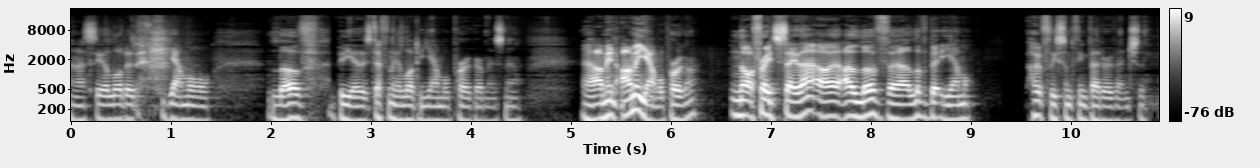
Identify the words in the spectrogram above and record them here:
and I see a lot of YAML love. But yeah, there's definitely a lot of YAML programmers now. Uh, I mean, I'm a YAML programmer. Not afraid to say that. I, I love uh, I love a bit of YAML. Hopefully, something better eventually.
